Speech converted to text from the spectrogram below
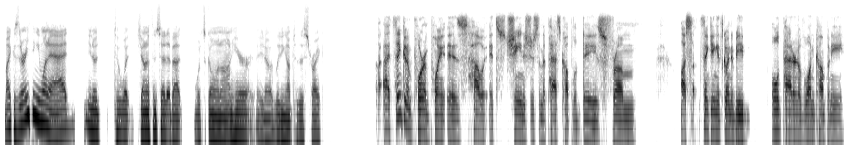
Mike is there anything you want to add you know to what jonathan said about what's going on here you know leading up to this strike? I think an important point is how it's changed just in the past couple of days from us thinking it's going to be old pattern of one company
